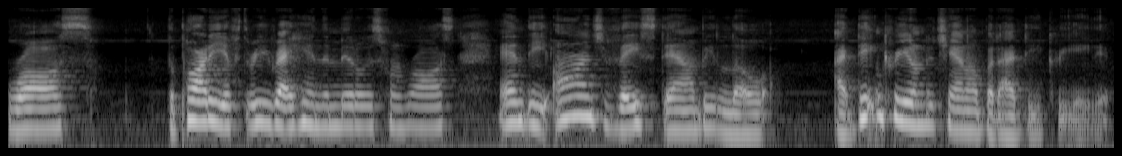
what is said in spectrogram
Ross. The party of three right here in the middle is from Ross. And the orange vase down below, I didn't create on the channel, but I did create it.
